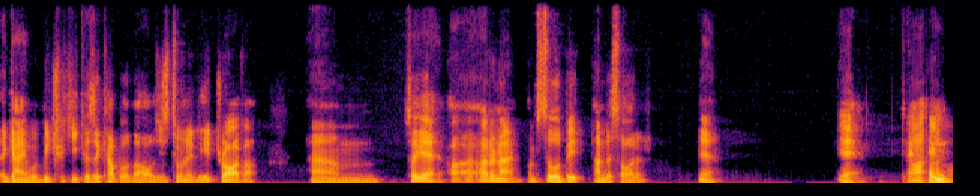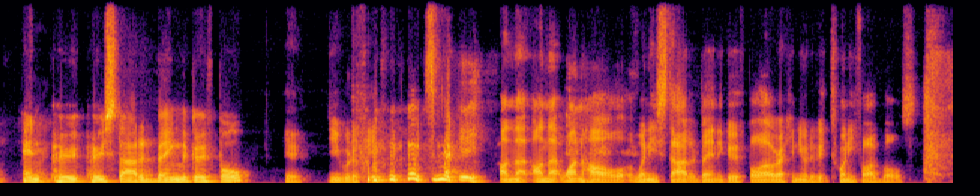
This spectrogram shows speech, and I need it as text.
again would be tricky because a couple of the holes you still need to hit driver. Um, so yeah, I, I, don't know. I'm still a bit undecided. Yeah. Yeah. and and who who started being the goofball? You. You would have hit. it's me on that on that one hole when he started being a goofball. I reckon you would have hit 25 balls.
